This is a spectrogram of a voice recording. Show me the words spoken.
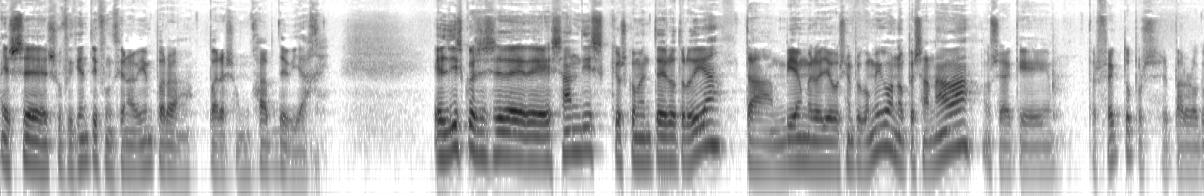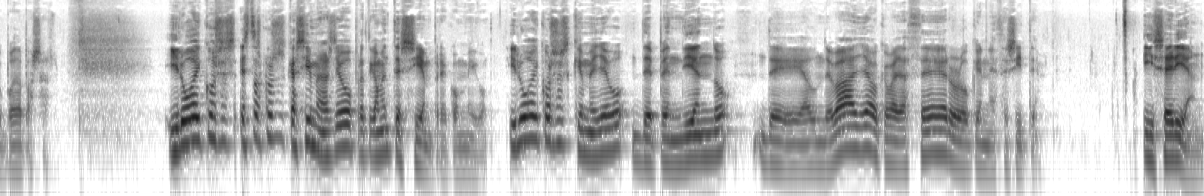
es eh, suficiente y funciona bien para, para eso, un hub de viaje. El disco SSD de SanDisk que os comenté el otro día, también me lo llevo siempre conmigo, no pesa nada, o sea que perfecto, pues para lo que pueda pasar. Y luego hay cosas, estas cosas casi me las llevo prácticamente siempre conmigo. Y luego hay cosas que me llevo dependiendo de a dónde vaya o qué vaya a hacer o lo que necesite. Y serían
